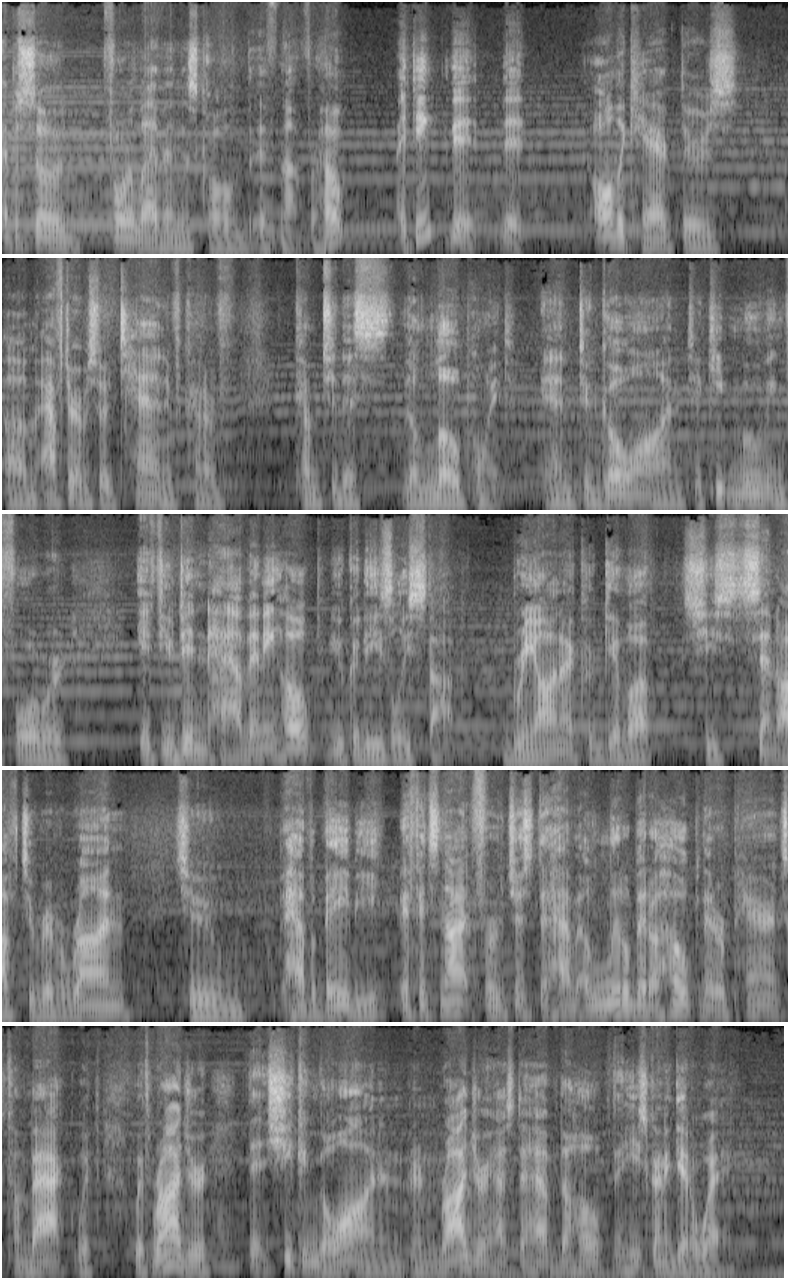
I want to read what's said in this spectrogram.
Episode 411 is called If Not for Hope. I think that, that all the characters um, after episode 10 have kind of come to this, the low. And to go on, to keep moving forward, if you didn't have any hope, you could easily stop. Brianna could give up. She's sent off to River Run to have a baby. If it's not for just to have a little bit of hope that her parents come back with, with Roger, that she can go on. And, and Roger has to have the hope that he's going to get away.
